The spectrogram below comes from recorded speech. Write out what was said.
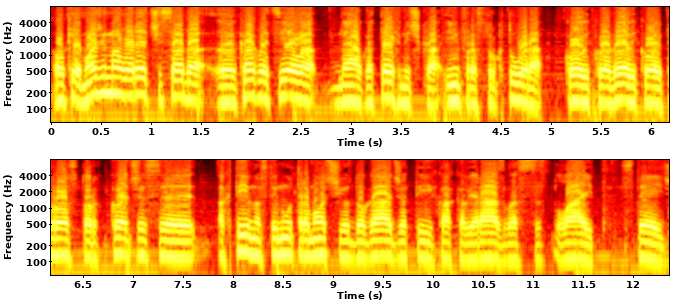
Ok, može malo reći sada e, kakva je cijela nekakva tehnička infrastruktura, koliko je velik ovaj prostor, koja će se aktivnosti unutra moći događati, kakav je razglas, light, stage?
